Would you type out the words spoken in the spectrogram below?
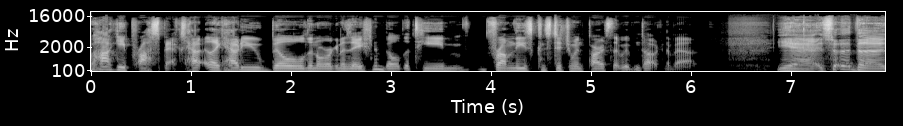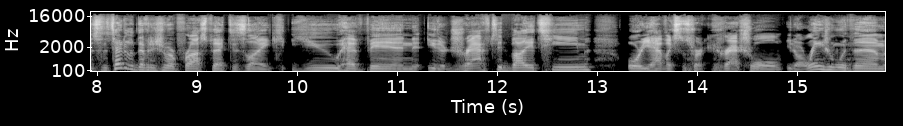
hockey prospects how like how do you build an organization and build a team from these constituent parts that we've been talking about yeah, so uh, the so the technical definition of a prospect is like you have been either drafted by a team or you have like some sort of contractual you know arrangement with them,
